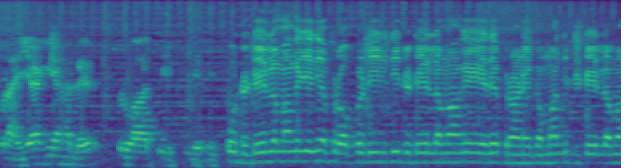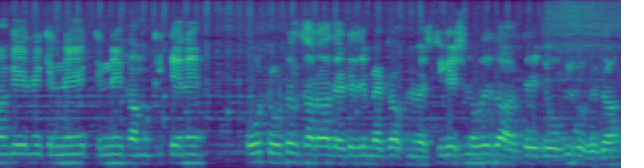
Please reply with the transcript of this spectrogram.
ਬਣਾਇਆ ਗਿਆ ਹਲੇ ਸ਼ੁਰੂਆਤ ਹੀ ਕੀਤੀ ਇਹਦੀ। ਉਹ ਡਿਟੇਲ ਲਵਾਂਗੇ ਜਿਹਦੀਆਂ ਪ੍ਰਾਪਰਟੀਆਂ ਦੀ ਡਿਟੇਲ ਲਵਾਂਗੇ ਇਹਦੇ ਪੁਰਾਣੇ ਕੰਮਾਂ ਦੀ ਡਿਟੇਲ ਲਵਾਂਗੇ ਇਹਨੇ ਕਿੰਨੇ ਕਿੰਨੇ ਕੰਮ ਕੀਤੇ ਨੇ। ਉਹ ਟੋਟਲ ਸਾਰਾ that is a matter of investigation ਉਹਦੇ ਆਧਾਰ ਤੇ ਜੋ ਵੀ ਹੋਵੇਗਾ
